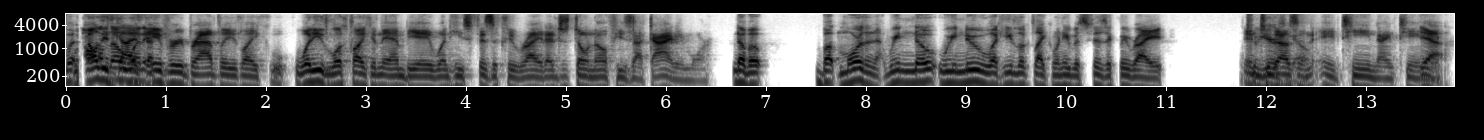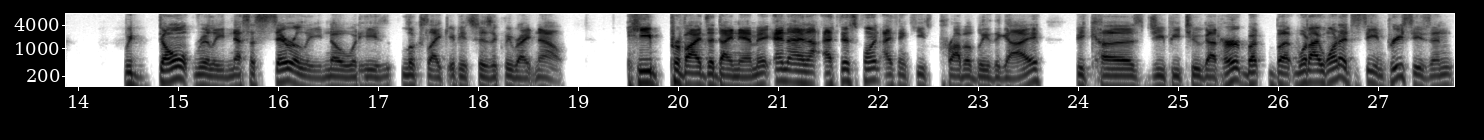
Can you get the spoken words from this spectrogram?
all all these know guys. what that- Avery Bradley like what he looked like in the NBA when he's physically right. I just don't know if he's that guy anymore. no, but but more than that, we know we knew what he looked like when he was physically right in two years ago. 2018, 19. Yeah. We don't really necessarily know what he looks like if he's physically right now. He provides a dynamic. And, and at this point, I think he's probably the guy because GP2 got hurt. But but what I wanted to see in preseason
